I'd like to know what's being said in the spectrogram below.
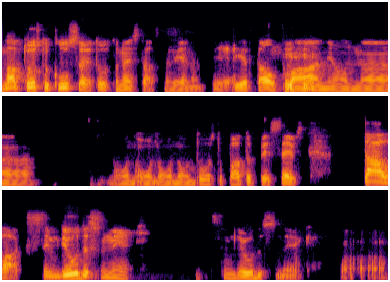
Labi, tos tu klusē, tos tu nestāst nevienam. Jā. Tie ir tavi plāni un, un, un, un, un tos tu patur pie sevis. Tālāk, 120. 120. O,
